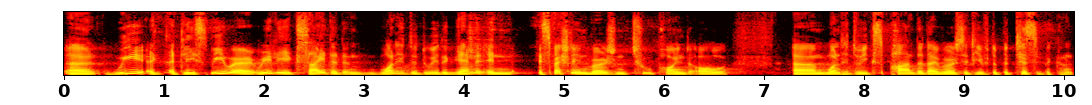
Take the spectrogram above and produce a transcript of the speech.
uh, we, at least we were really excited and wanted to do it again, in, especially in version 2.0. um, wanted to expand the diversity of the participant,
